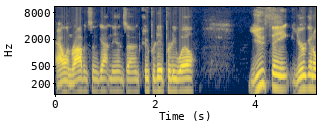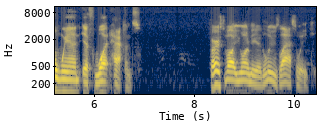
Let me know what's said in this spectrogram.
Allen Robinson got in the end zone. Cooper did pretty well. You think you're going to win if what happens? First of all, you wanted me to lose last week,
